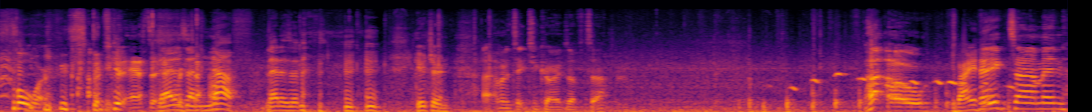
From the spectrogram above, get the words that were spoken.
Four. I'm just gonna ask that. That every is time. enough. That is enough. Your turn. I'm gonna take two cards off the top. Uh oh. Buy anything? Big timing.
